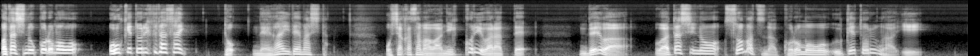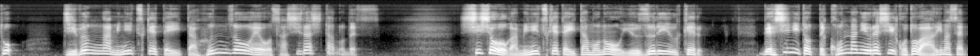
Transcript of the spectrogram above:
私の衣をお受け取りください。と願い出ました。お釈迦様はにっこり笑って「では私の粗末な衣を受け取るがいい」と自分が身につけていた粉像絵を差し出したのです。師匠が身につけていたものを譲り受ける。弟子にとってこんなに嬉しいことはありません。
